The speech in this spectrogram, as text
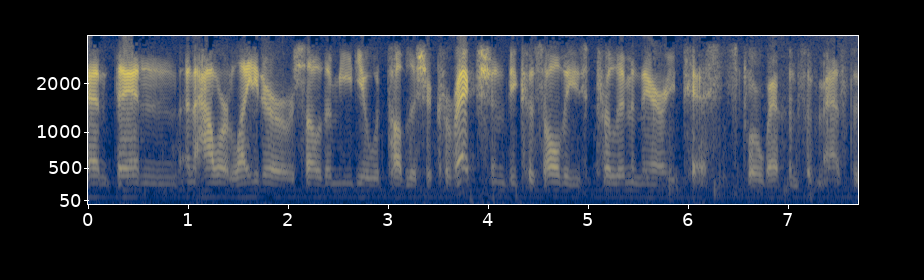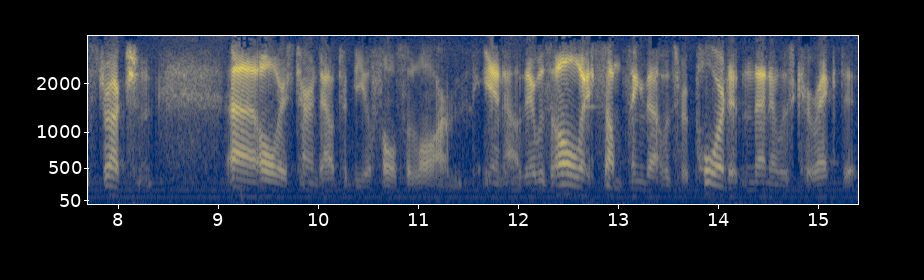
and then an hour later or so the media would publish a correction because all these preliminary tests for weapons of mass destruction uh, always turned out to be a false alarm. You know, there was always something that was reported and then it was corrected.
